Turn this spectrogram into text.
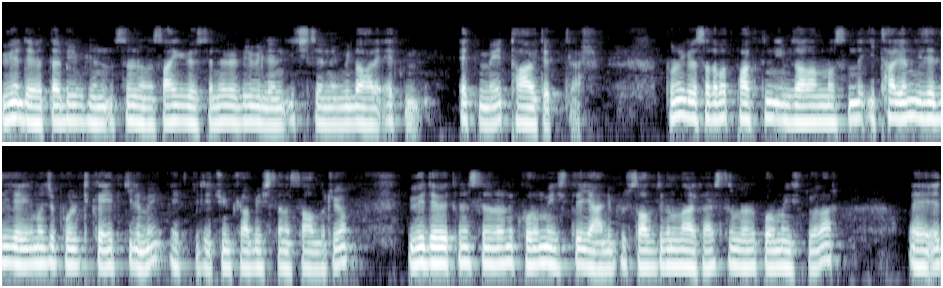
üye devletler birbirlerinin sınırlarına saygı gösterme ve birbirlerinin içlerine müdahale etme, etmemeyi taahhüt ettiler. Buna göre Sadabat Paktı'nın imzalanmasında İtalya'nın izlediği yayılmacı politika etkili mi? Etkili çünkü Habeşistan'a saldırıyor. Üye devletlerin sınırlarını koruma isteği yani bu saldırganlara karşı sınırlarını koruma istiyorlar. Ee,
